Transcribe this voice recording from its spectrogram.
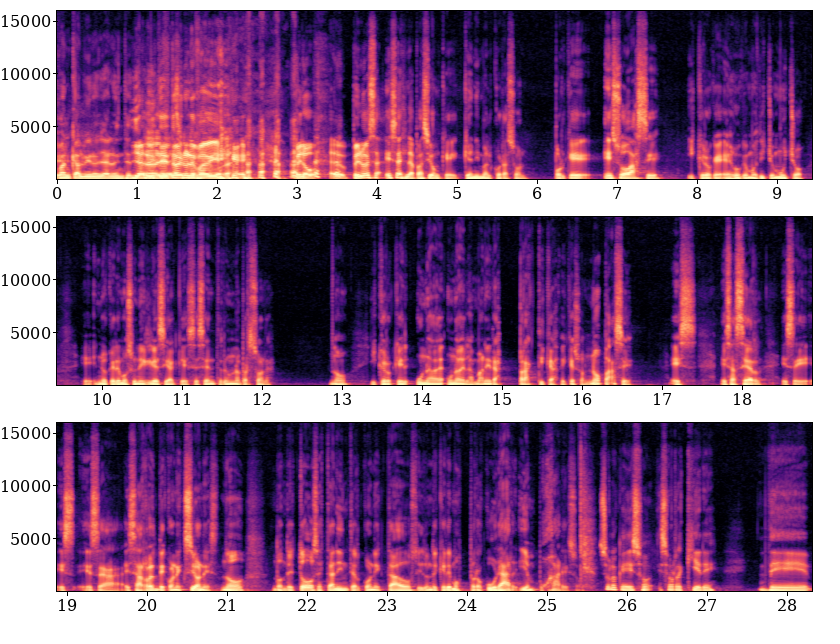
Juan Calvino ya lo intentó. Ya lo intentó y no le fue bien. pero eh, pero esa, esa, es la pasión que, que, anima el corazón, porque eso hace, y creo que es lo que hemos dicho mucho, eh, no queremos una iglesia que se centre en una persona. ¿no? Y creo que una, una de las maneras prácticas de que eso no pase es, es hacer ese, es, esa, esa, red de conexiones, ¿no? Donde todos están interconectados y donde queremos procurar y empujar eso. Solo que eso, eso requiere de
